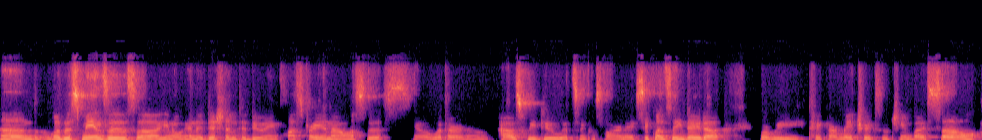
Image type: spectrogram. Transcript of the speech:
And what this means is, uh, you know, in addition to doing clustering analysis, you know, with our, as we do with single cell RNA sequencing data, where we take our matrix of gene by cell,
